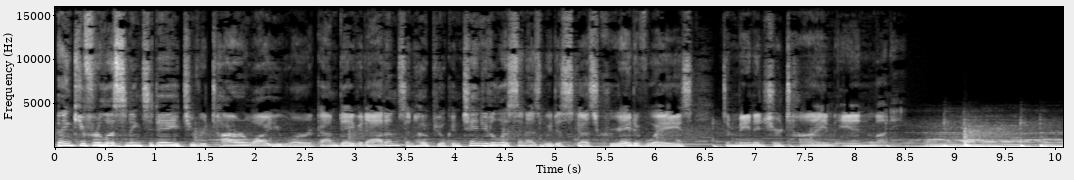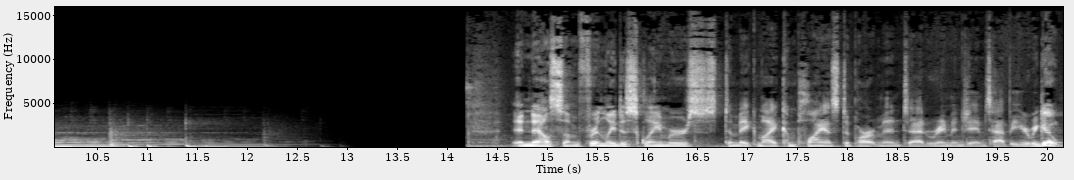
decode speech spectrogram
Thank you for listening today to Retire While You Work. I'm David Adams and hope you'll continue to listen as we discuss creative ways to manage your time and money. And now, some friendly disclaimers to make my compliance department at Raymond James happy. Here we go.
